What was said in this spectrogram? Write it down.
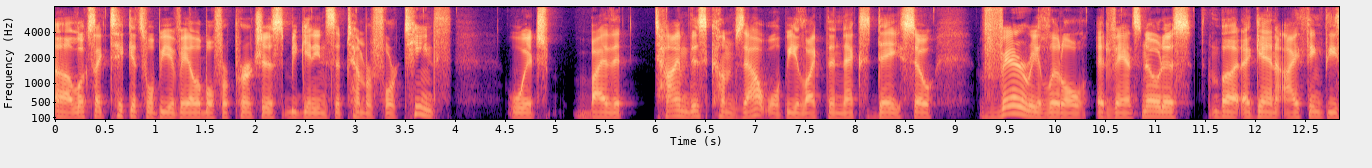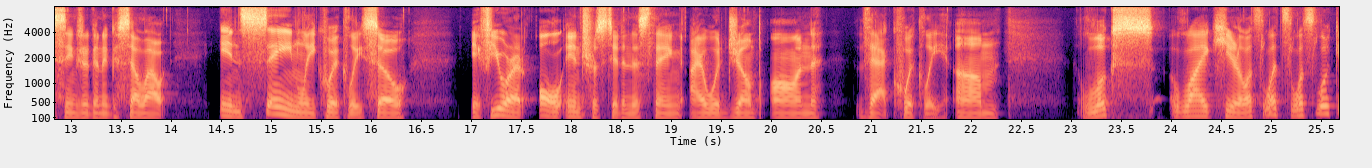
Uh, looks like tickets will be available for purchase beginning September 14th, which by the time this comes out will be like the next day. So, very little advance notice. But again, I think these things are going to sell out insanely quickly. So, if you are at all interested in this thing, I would jump on that quickly. Um, looks like here. Let's let's let's look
